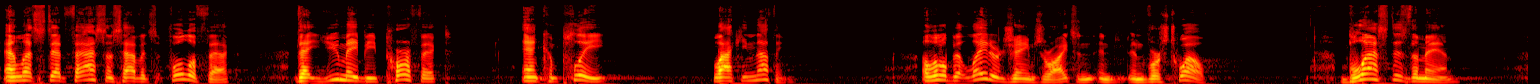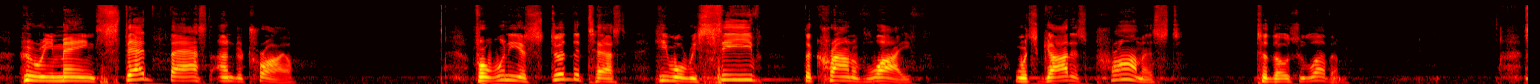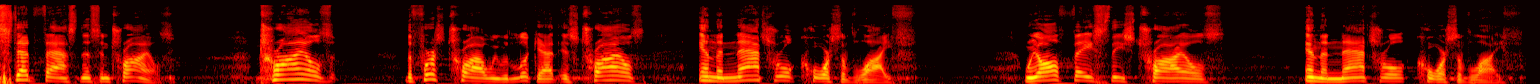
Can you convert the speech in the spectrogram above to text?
And let steadfastness have its full effect, that you may be perfect and complete, lacking nothing. A little bit later, James writes in, in, in verse 12 Blessed is the man who remains steadfast under trial. For when he has stood the test, he will receive the crown of life which God has promised to those who love him. Steadfastness in trials. Trials, the first trial we would look at is trials in the natural course of life. We all face these trials in the natural course of life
